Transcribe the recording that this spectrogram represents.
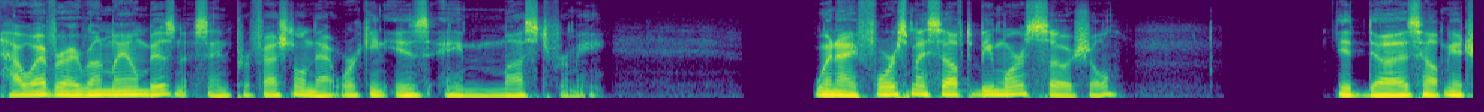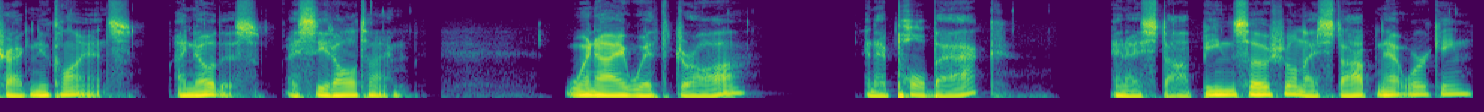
However, I run my own business and professional networking is a must for me. When I force myself to be more social, it does help me attract new clients. I know this. I see it all the time. When I withdraw and I pull back and I stop being social and I stop networking,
